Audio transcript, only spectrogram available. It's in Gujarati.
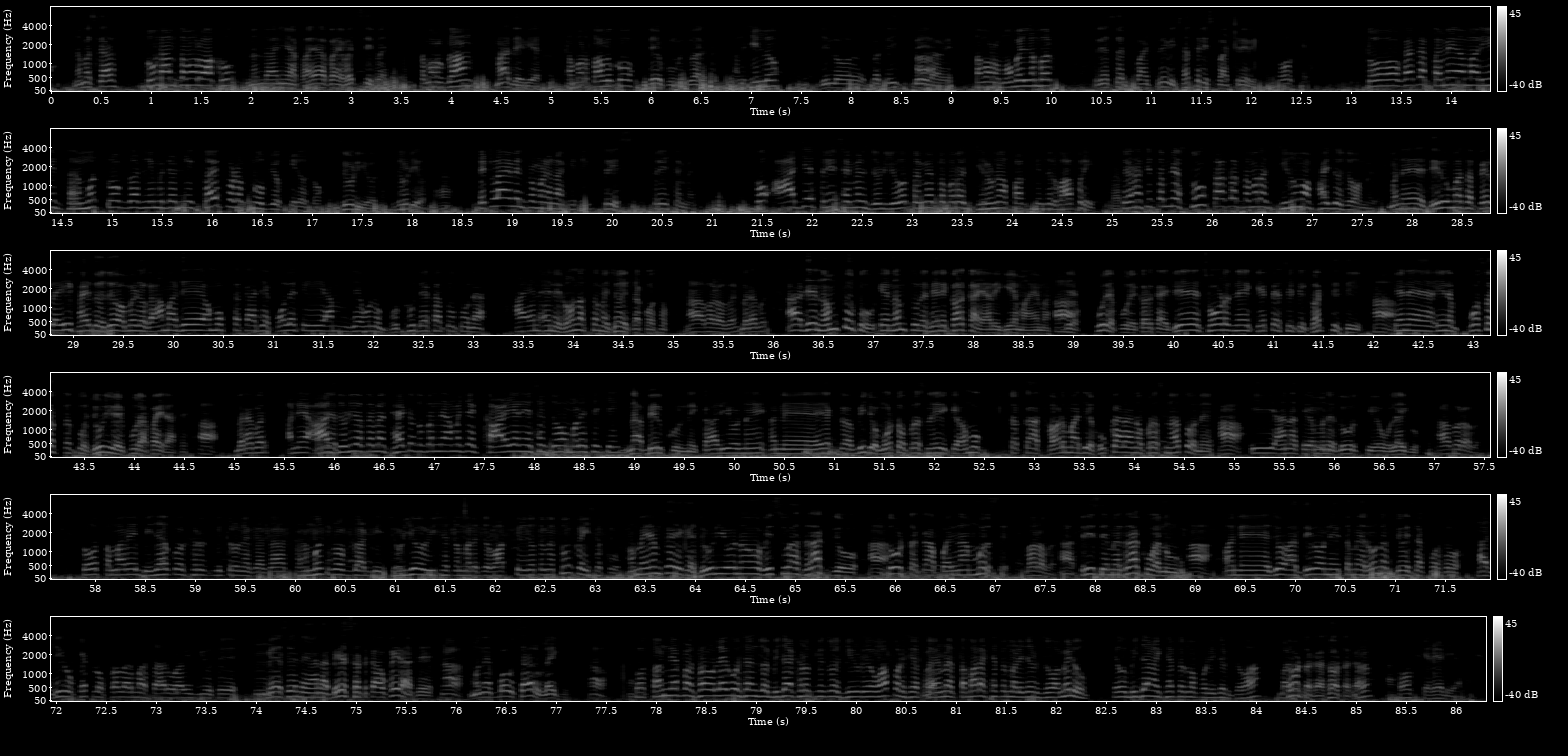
નમસ્કાર. શું નામ તમારું આખું? નંદાણીયા ભાયાભાઈ વત્સીભાઈ. તમારું ગામ? મહાદેવિયા. તમારો તાલુકો? દેવભૂમિ દ્વારકા. અને જિલ્લો? જિલ્લો બસ ઈ જ બે આવે. તમારો મોબાઈલ નંબર? ત્રેસઠ પાંચ ત્રેવીસ છત્રીસ પાંચ ત્રેવીસ. ઓકે. તો કાકા તમે અમારી ધર્મજ ક્રોપ ગાર્ડ લિમિટેડની કઈ પ્રોડક્ટનો ઉપયોગ કર્યો હતો? જુડિયો. જુડિયો કેટલા એમએલ પ્રમાણે નાખી હતી? ત્રીસ. ત્રીસ એમએલ. તો આ જે ત્રીસ એમએલ જોડ્યો તમે તમારા જીરુના પાકની અંદર વાપરી તો એનાથી તમને શું કાકા તમારા જીરુમાં ફાયદો જોવા મળ્યો? મને જીરુમાં તો પેલા એ ફાયદો જોવા મળ્યો કે આમાં જે અમુક ટકા જે ક્વોલિટી આમ જે ઓલું ભૂઠું દેખાતું હતું ને આ એન- રોનક તમે જોઈ શકો છો. હા બરોબર. બરાબર? આ જે નમતું હતું એ નમતું નથી એની કડકાઈ આવી ગઈ એમાં એમાં. પૂરેપૂરી કડકાઈ. જે છોડ ને કેપેસિટી ઘટતી હતી એને એને પોષક તત્વો જુડીઓ પૂરા પાડ્યા છે. બરાબર? અને આ જોડ્યો તમે છાંટ્યો તો તમને આમાં કાળિયાની અસર જોવા મળે છે કે ના બિલકુલ નહીં. કાળિયો નહીં. અને એક બીજો મોટો પ્રશ્ન એ કે અમુક ટકા થળમાં જે હુકારાનો પ્રશ્ન હતો ને એ આનાથી અમને દૂર થયું એવું લાગ્યું. હા બરોબર. તો તમારે બીજા કોઈ ખેડૂત મિત્રોને કાકા ધર્મજ ક્રોપ ગાર્ડની જુડિયો વિશે તમારે જો વાત કરી તો તમે શું કહી શકો? અમે એમ કહીએ કે જોડીઓનો વિશ્વાસ રાખજો સો ટકા પરિણામ મળશે. બરોબર. હા ત્રીસ એમએલ રાખવાનું. અને જો આ જીરોની તમે રોનક જોઈ શકો છો આ જીરું કેટલો કલરમાં સારું આવી ગયું છે. મેં છે ને આના બે છંટકાવ કર્યા છે. મને બહુ સારું લાગ્યું. તો તમને પણ સારું લાગ્યું છે જો બીજા ખેડૂત મિત્રો જીરડીઓ વાપરશે તો એમને તમારા ખેતરમાં રિઝલ્ટ જોવા મળ્યું એવું બીજાના ખેતરમાં પણ રિઝલ્ટ જોવા સો ટકા સો ટકા. Okay ready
